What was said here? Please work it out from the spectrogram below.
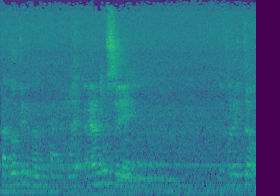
Está doutrinando cara. É, eu não sei. Eu falei, então,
